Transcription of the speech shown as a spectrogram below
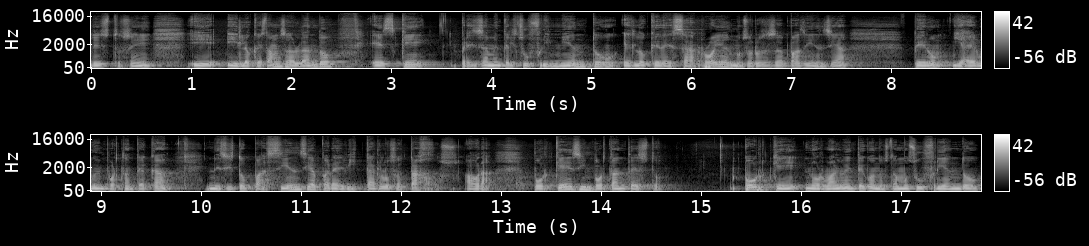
Listo, sí. Y, y, lo que estamos hablando es que precisamente el sufrimiento es lo que desarrolla en nosotros esa paciencia, pero, y hay algo importante acá, necesito paciencia para evitar los atajos. Ahora, ¿por qué es importante esto? Porque normalmente cuando estamos sufriendo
